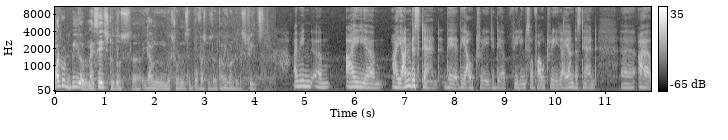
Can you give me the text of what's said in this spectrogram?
What would be your message to those uh, young students and professionals who are coming onto the streets? I mean, um, I, um, I understand their, the outrage, their feelings of outrage. I understand uh, I,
